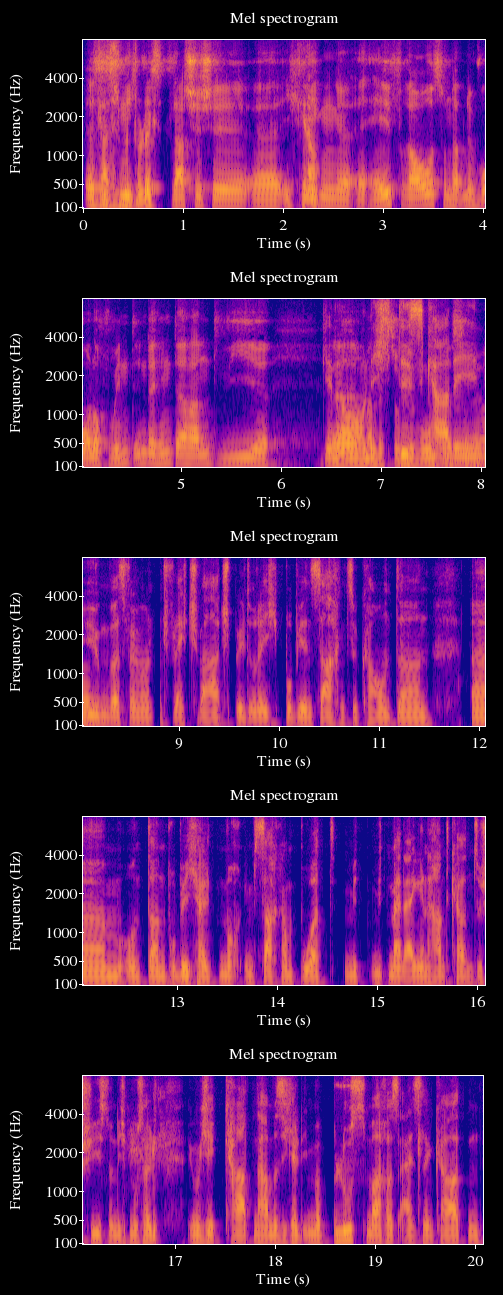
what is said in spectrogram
Es ist nicht das klassische, äh, ich genau. lege eine Elf raus und habe eine Wall of Wind in der Hinterhand, wie. Genau, und ich discarde in irgendwas, weil man vielleicht schwarz spielt oder ich probiere Sachen zu countern ähm, und dann probiere ich halt noch im Sachen am Board mit, mit meinen eigenen Handkarten zu schießen und ich muss halt irgendwelche Karten haben, dass ich halt immer Plus mache aus einzelnen Karten.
